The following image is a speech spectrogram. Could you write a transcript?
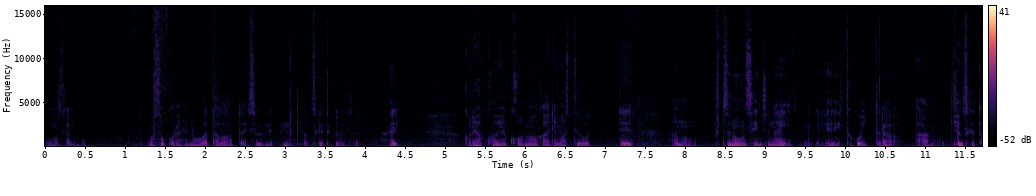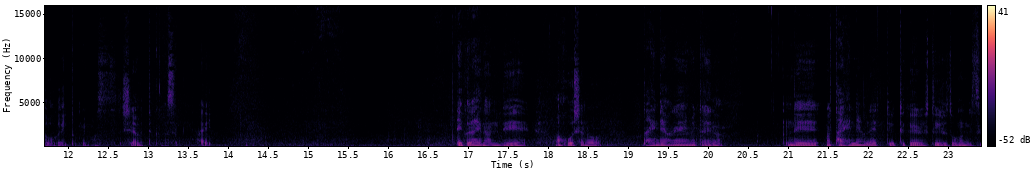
温泉も、まあ、そこら辺の方が高かったりするんで気をつけてください。はい。これはこういう効能がありますよってあの普通の温泉じゃない、とこ行ったらあの気をつけた方がいいと思います。調べてくださいはいってぐらいなんで、まあ、放射能大変だよねみたいな。で、まあ、大変だよねって言ってくれる人いると思うんです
